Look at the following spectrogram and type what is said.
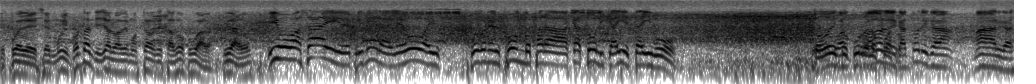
que puede ser muy importante y ya lo ha demostrado en estas dos jugadas. Cuidado. Ivo Basay de primera, elevó ahí, juego en el fondo para Católica, ahí está Ivo. Todo esto ocurre a los de. Católica, Margas,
